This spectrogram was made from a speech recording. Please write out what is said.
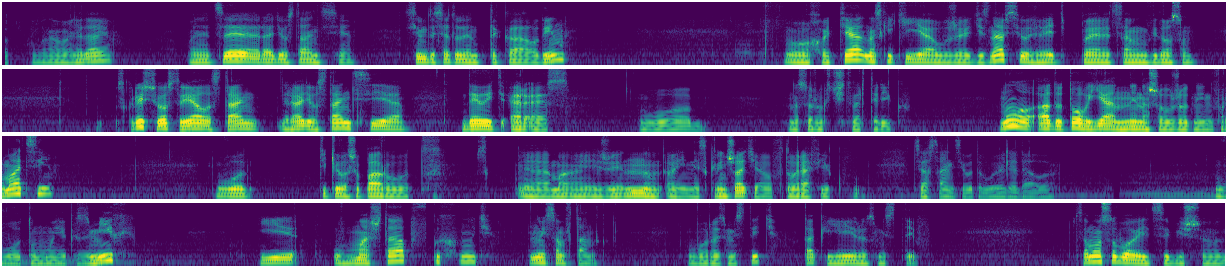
Так вона виглядає. У мене це радіостанція 71 ТК1. О, хоча, наскільки я вже дізнався геть перед самим відосом, скоріше всього, стояла стан... радіостанція 9RS Во... на 44 рік. Ну, а до того я не знайшов жодної інформації. От. Тільки лише пару от, е, майже, ну, ай, не скріншотів, а фотографій, як ця станція от виглядала. Вот, тому як зміг. І в масштаб впихнуть, ну і сам в танк. Во розмістить. Так я і розмістив. Само собою, це більше.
